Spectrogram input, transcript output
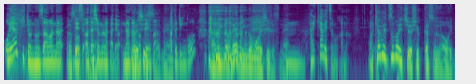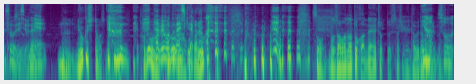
おやきと野沢菜です。ですね私の中では。長野といえば。ねあとリンゴ？あ、リンゴね。リンゴも美味しいですね。うん。あれキャベツもかな。あ、キャベツも一応出荷数は多いみたいですそうですよ。ね。ううん。よく知ってますね。食べ物食べ物大好きだから そう。野沢菜とかね、ちょっと久しぶりに食べたくなり、ました。そう。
